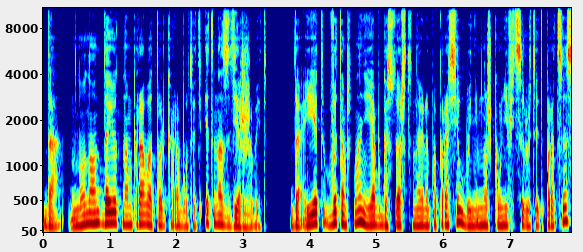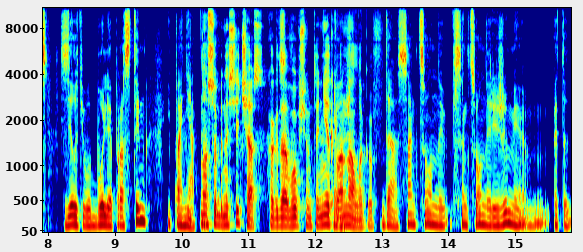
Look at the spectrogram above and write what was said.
Да, но он дает нам право только работать. Это нас сдерживает. Да, и это, в этом плане я бы государство, наверное, попросил бы немножко унифицировать этот процесс, сделать его более простым и Ну, понятным. особенно сейчас, когда, в общем-то, Конечно. аналогов. Да, санкционный, в санкционном режиме это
